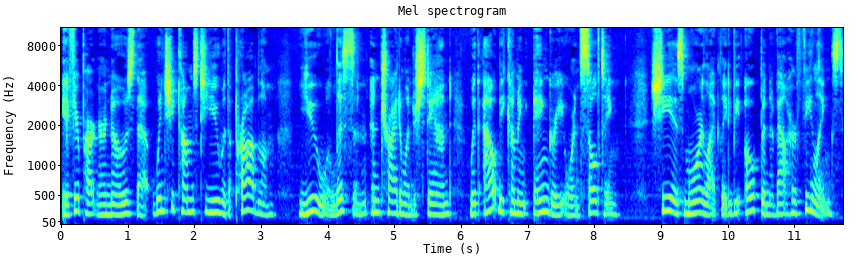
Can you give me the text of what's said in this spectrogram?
If your partner knows that when she comes to you with a problem, you will listen and try to understand without becoming angry or insulting, she is more likely to be open about her feelings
